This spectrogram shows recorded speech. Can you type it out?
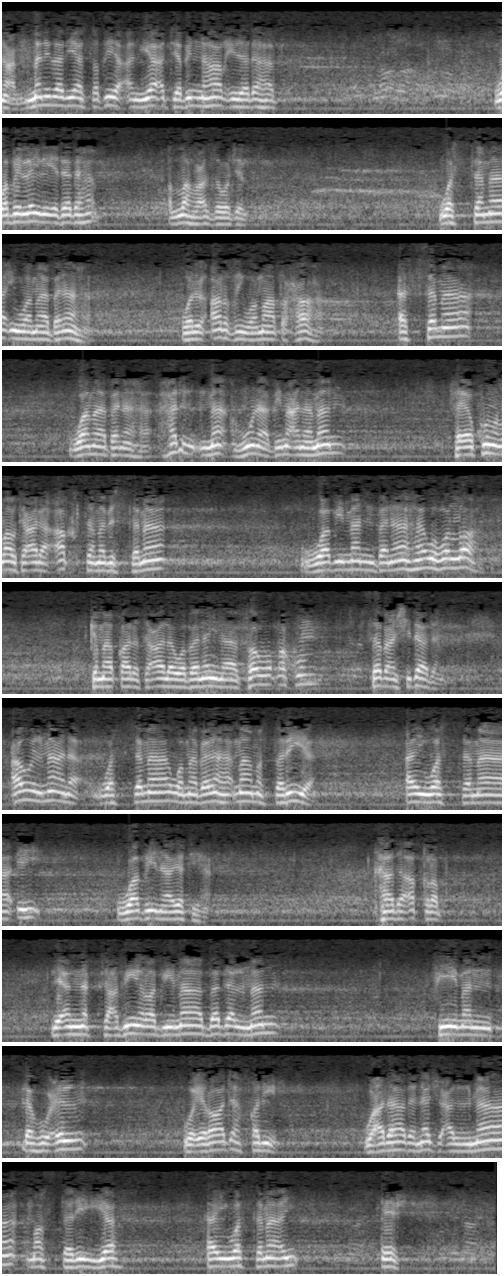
نعم. من الذي يستطيع أن يأتي بالنهار إذا ذهب؟ وبالليل إذا ذهب؟ الله عز وجل. والسماء وما بناها والأرض وما طحاها السماء وما بناها. هل الماء هنا بمعنى من؟ فيكون الله تعالى أقسم بالسماء وبمن بناها وهو الله. كما قال تعالى وبنينا فوقكم سبعا شدادا. أو المعنى والسماء وما بناها ما مصدرية. أي والسماء وبنايتها. هذا أقرب لأن التعبير بما بدل من في من له علم وإرادة قليل. وعلى هذا نجعل الماء مصدرية. أي والسماء إيش؟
